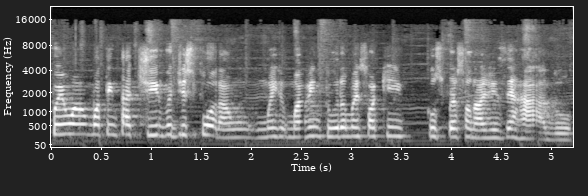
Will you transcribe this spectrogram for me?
foi uma, uma tentativa de explorar um- uma, uma aventura, mas só que com os personagens errados,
